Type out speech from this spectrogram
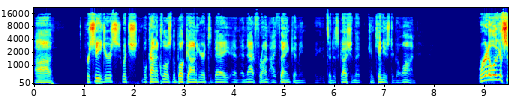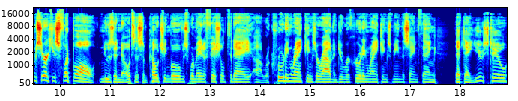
Uh, procedures, which we'll kind of close the book on here today, and, and that front, I think. I mean, it's a discussion that continues to go on. We're going to look at some Syracuse football news and notes as some coaching moves were made official today. Uh, recruiting rankings are out, and do recruiting rankings mean the same thing that they used to?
